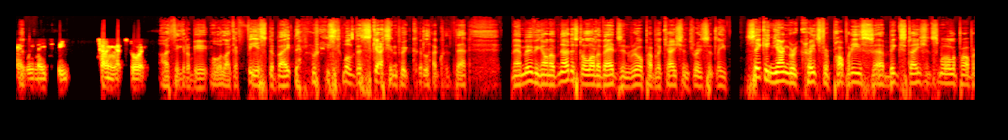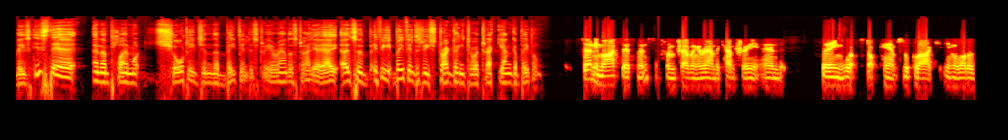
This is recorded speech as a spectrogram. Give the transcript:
and we need to be telling that story. I think it'll be more like a fierce debate than a reasonable discussion, but good luck with that. Now, moving on, I've noticed a lot of ads in real publications recently seeking young recruits for properties, uh, big stations, smaller properties. Is there an employment shortage in the beef industry around Australia? Uh, is the beef industry struggling to attract younger people? Certainly, my assessment from travelling around the country and seeing what stock camps look like in a lot of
